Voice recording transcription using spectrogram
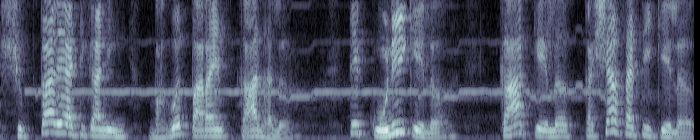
शुक्ताल या ठिकाणी भागवत पारायण का झालं? ते कोणी केलं? का केलं? कशासाठी केलं?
